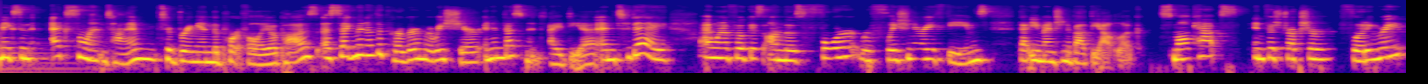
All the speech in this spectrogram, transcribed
That makes an excellent time to bring in the Portfolio Pause, a segment of the program where we share an investment idea. And today, I want to focus on those four reflationary themes that you mentioned about the outlook small caps, infrastructure, floating rate,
